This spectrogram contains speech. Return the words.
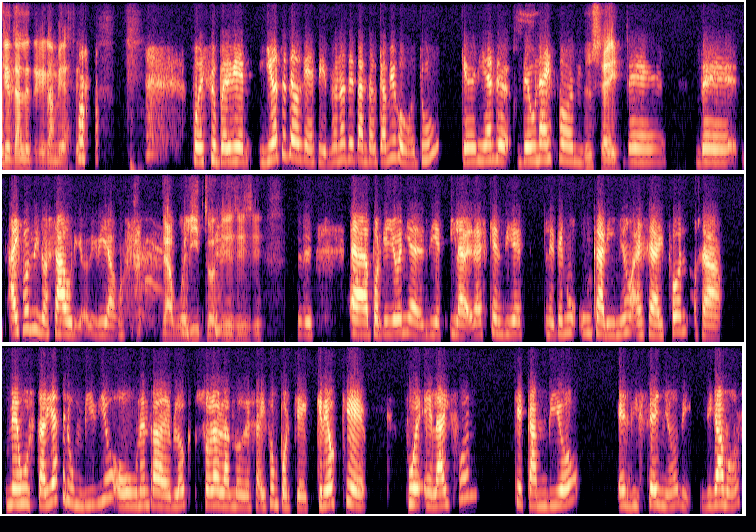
¿Qué tal desde que cambiaste? pues súper bien. Yo te tengo que decir, no noté tanto el cambio como tú, que venías de, un iPhone de, de iPhone dinosaurio, diríamos. De abuelito, sí, sí, sí. Eh, porque yo venía del 10 y la verdad es que el 10 le tengo un cariño a ese iPhone. O sea, me gustaría hacer un vídeo o una entrada de blog solo hablando de ese iPhone porque creo que fue el iPhone que cambió el diseño, digamos.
